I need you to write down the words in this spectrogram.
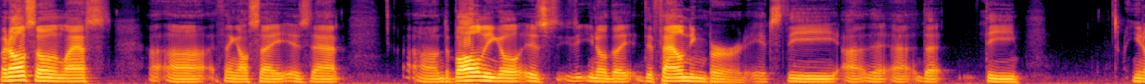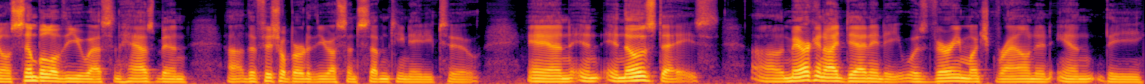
But also, last uh, uh, thing I'll say is that uh, the bald eagle is, you know, the, the founding bird. It's the, uh, the, the, the, you know, symbol of the U.S. and has been the official bird of the U.S. since 1782. And in, in those days, uh, American identity was very much grounded in the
